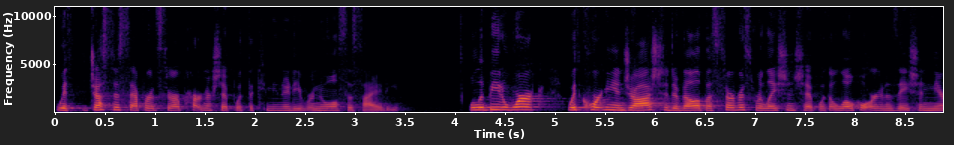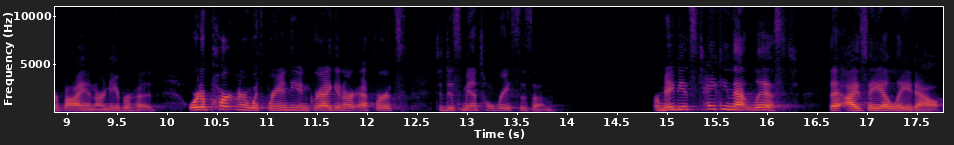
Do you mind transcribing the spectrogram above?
with justice efforts through our partnership with the Community Renewal Society? Will it be to work with Courtney and Josh to develop a service relationship with a local organization nearby in our neighborhood? Or to partner with Brandy and Greg in our efforts to dismantle racism? Or maybe it's taking that list that Isaiah laid out,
